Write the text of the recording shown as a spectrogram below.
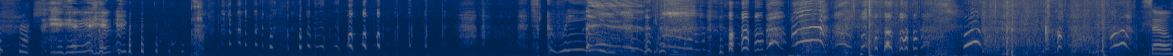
refreshed. Scream! So,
